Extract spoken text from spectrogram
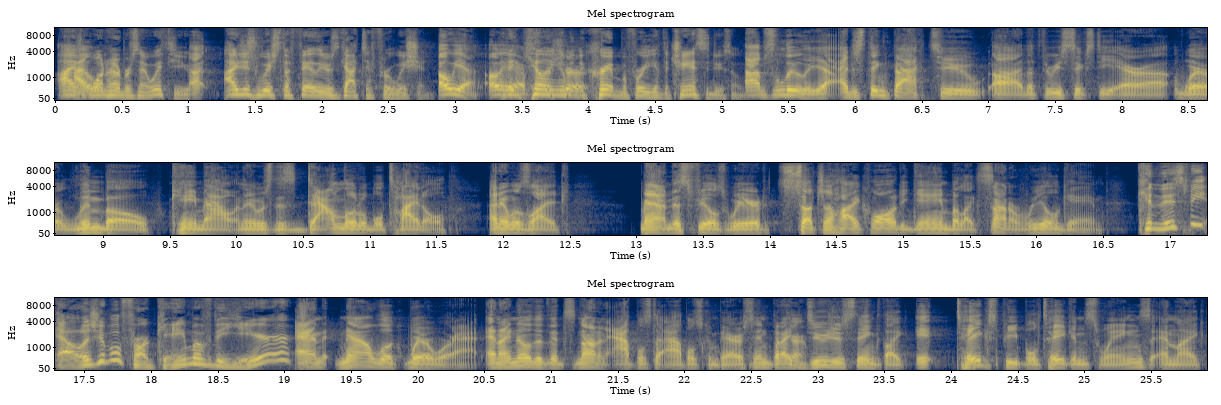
I'm 100% with you. I, I- just wish the failures got to fruition. Oh yeah. Oh I yeah. killing for him in the crib before you get the chance to do something. Absolutely, yeah. I just think back to uh, the 360 era where Limbo came out, and it was this downloadable title, and it was like, man, this feels weird. Such a high quality game, but like it's not a real game. Can this be eligible for our game of the year? And now look where we're at. And I know that it's not an apples to apples comparison, but I do just think like it takes people taking swings and like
